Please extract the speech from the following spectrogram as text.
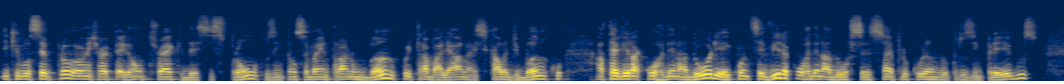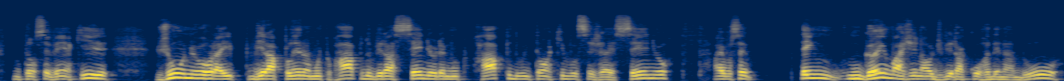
e que você provavelmente vai pegar um track desses prontos, então você vai entrar num banco e trabalhar na escala de banco até virar coordenador, e aí quando você vira coordenador, você sai procurando outros empregos. Então você vem aqui, júnior, aí virar pleno é muito rápido, virar sênior é muito rápido, então aqui você já é sênior. Aí você tem um ganho marginal de virar coordenador,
